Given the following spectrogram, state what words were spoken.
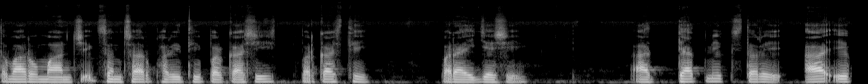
તમારો માનસિક સંસાર ફરીથી પ્રકાશી પ્રકાશથી ભરાઈ જશે. આધ્યાત્મિક સ્તરે, આ એક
